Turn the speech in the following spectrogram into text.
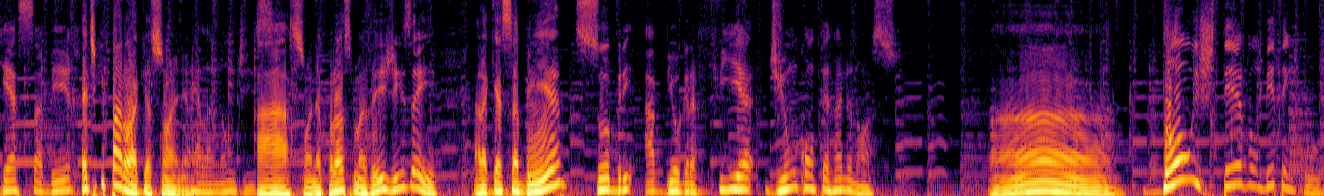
quer saber. É de que paróquia, Sônia? Ela não disse. Ah, Sônia, próxima vez diz aí. Ela quer saber. Sobre a biografia de um conterrâneo nosso. Ah, Dom Estevão Bittencourt.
